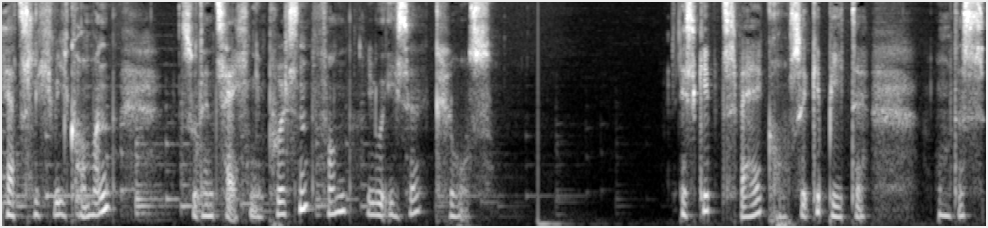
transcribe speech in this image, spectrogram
Herzlich willkommen zu den Zeichenimpulsen von Luise Kloos. Es gibt zwei große Gebiete, um das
